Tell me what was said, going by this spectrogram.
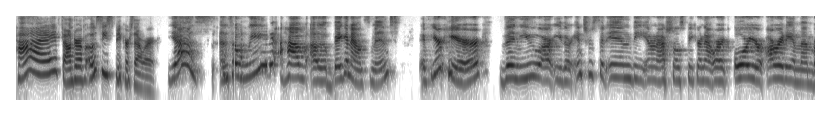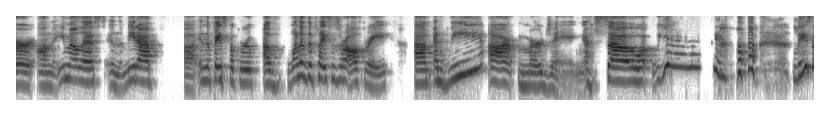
Hi, founder of OC Speakers Network. Yes, and so we have a big announcement. If you're here, then you are either interested in the International Speaker Network or you're already a member on the email list, in the meetup, uh, in the Facebook group of one of the places or all three. Um, and we are merging. So yay! Lisa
